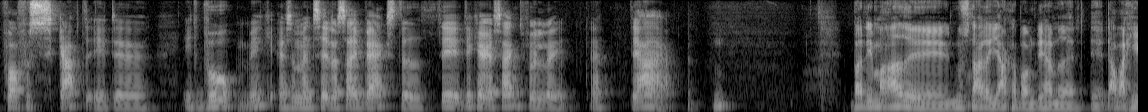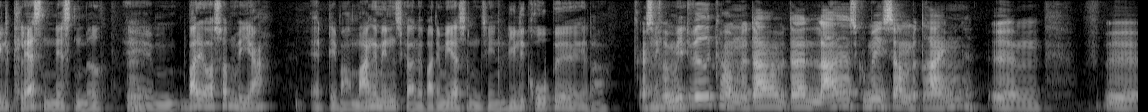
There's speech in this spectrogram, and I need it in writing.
for at få skabt et, øh, et våben, ikke? Altså, man sætter sig i værkstedet. Det, det kan jeg sagtens følge dig i. Ja, det har jeg. Var det meget, øh, nu snakker Jakob om det her med, at øh, der var hele klassen næsten med. Mm. Øhm, var det også sådan med jer, at det var mange mennesker, eller var det mere sådan til en lille gruppe? Eller, Altså for mit vedkommende, der, der legede jeg sgu mest sammen med drengene. Øhm, øh,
